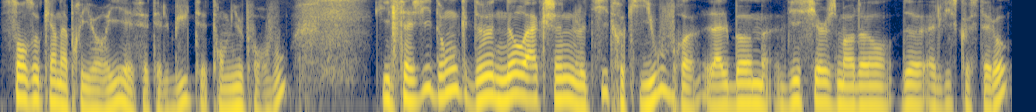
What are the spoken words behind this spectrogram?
sans aucun a priori, et c'était le but, et tant mieux pour vous. Il s'agit donc de No Action, le titre qui ouvre l'album This Year's Model de Elvis Costello.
